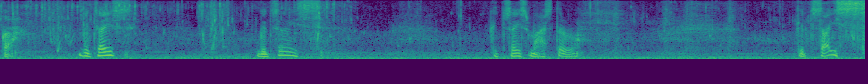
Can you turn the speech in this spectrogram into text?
ka? Good size? Good size. Good size master. Good size.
